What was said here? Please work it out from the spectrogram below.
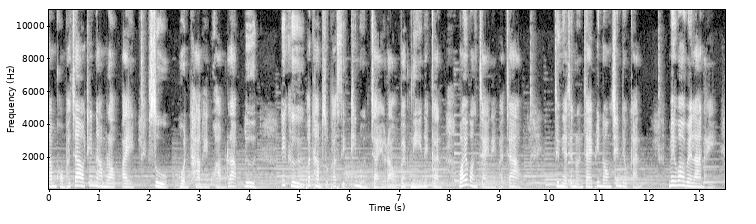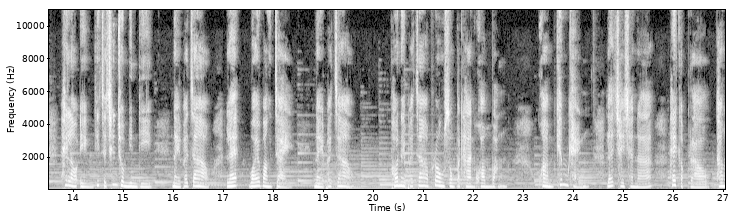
นำของพระเจ้าที่นำเราไปสู่หนทางแห่งความราบรื่น นี่คือพระธรรมสุภาษิตที่หนุนใจเราแบบนี้ในการไว้วางใจในพระเจ้า จึงอยากจะหนุนใจพี่น้องเช่นเดียวกัน ไม่ว่าเวลาไหน ให้เราเองที่จะชื่นชมยินดีในพระเจ้า และไว้วางใจในพระเจ้า เพราะในพระเจ้าพระองค์ทรงประทานความหวัง ความเข้มแข็งและชัยชนะให้กับเราทาง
